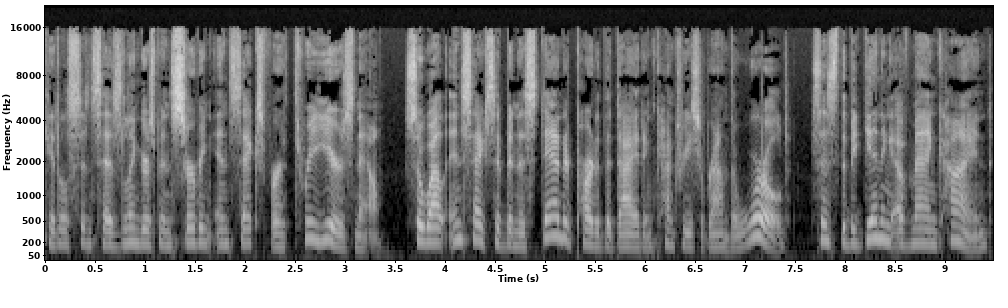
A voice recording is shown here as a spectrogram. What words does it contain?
Kittleson says Linger's been serving insects for three years now. So while insects have been a standard part of the diet in countries around the world since the beginning of mankind,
